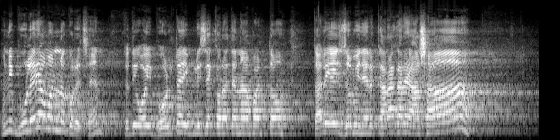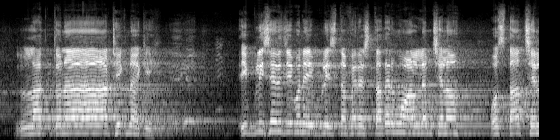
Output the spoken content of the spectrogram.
উনি ভুলেই অমান্য করেছেন। যদি ওই ভুলটা ইবলিসে করাতে না পারত, তাহলে এই জমিনের কারাগারে আসা লাগতো না। ঠিক নয় কি? ইবলিসের জীবনে ইবলিস তো ফেরেস্তাদের মোয়াল্লেম ছিল, ওস্তাদ ছিল।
